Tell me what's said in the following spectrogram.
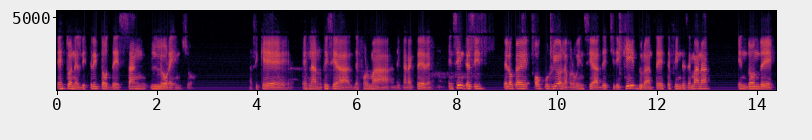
esto en el distrito de San Lorenzo. Así que es la noticia de forma de carácter en síntesis de lo que ocurrió en la provincia de Chiriquí durante este fin de semana, en donde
